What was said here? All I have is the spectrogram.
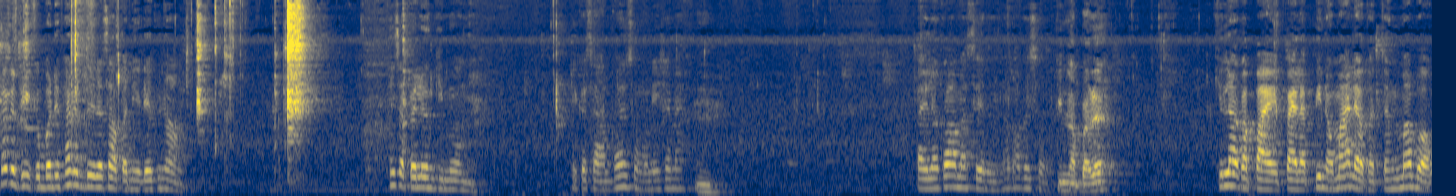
ปกติกับบริพัตรกันตื่นแต่เช้าปานนี้เด้อพี่น้องนี่จะไปเรื่องกี่โมงเนี่ยเอกสารเขาให้ส่งวันนี้ใช่ไหมอืมไปแล้วก็เอามาเซ็นแล้วก็เอาไปส่ง กินกลับไปเลย กินแล้วก็ไปไปแล้วปีนออกมาแล้วก็จังมาบอก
